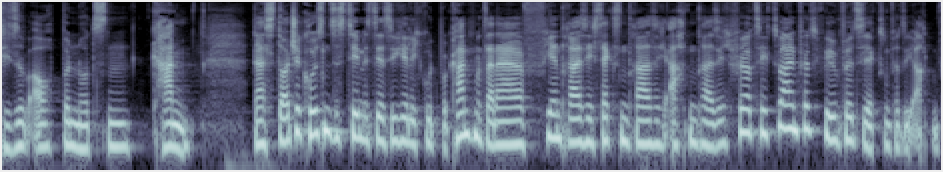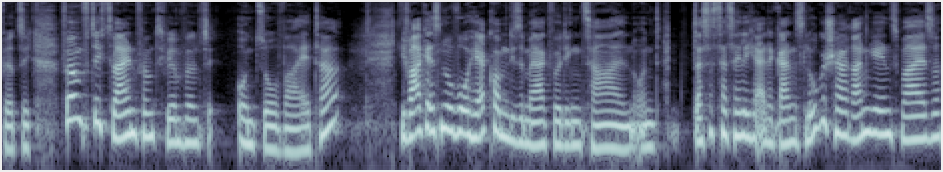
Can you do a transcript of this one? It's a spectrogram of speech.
diese auch benutzen kann. Das deutsche Größensystem ist dir sicherlich gut bekannt mit seiner 34, 36, 38, 40, 42, 44, 46, 48, 50, 52, 54 und so weiter. Die Frage ist nur, woher kommen diese merkwürdigen Zahlen? Und das ist tatsächlich eine ganz logische Herangehensweise.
